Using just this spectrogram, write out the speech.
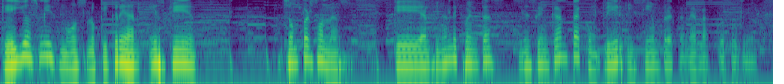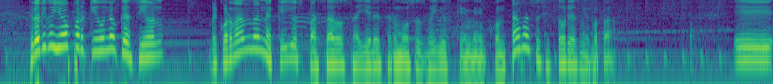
que ellos mismos lo que crean es que son personas que al final de cuentas les encanta cumplir y siempre tener las cosas bien. Te lo digo yo porque una ocasión, recordando en aquellos pasados ayeres hermosos, bellos, que me contaba sus historias mi papá. Eh,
